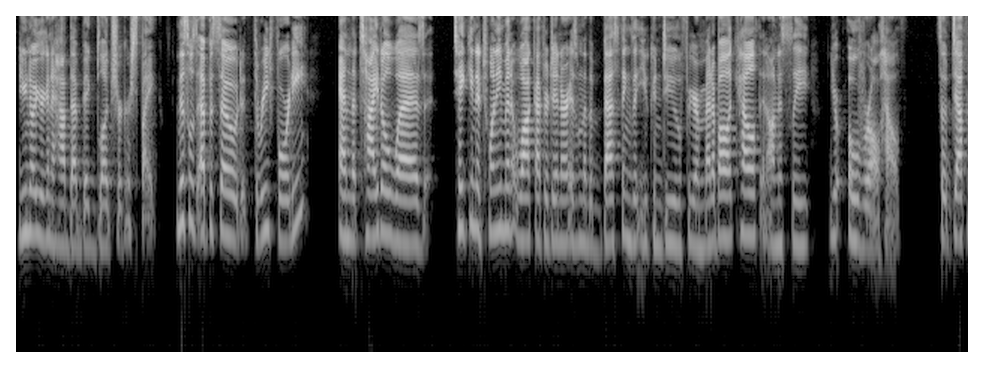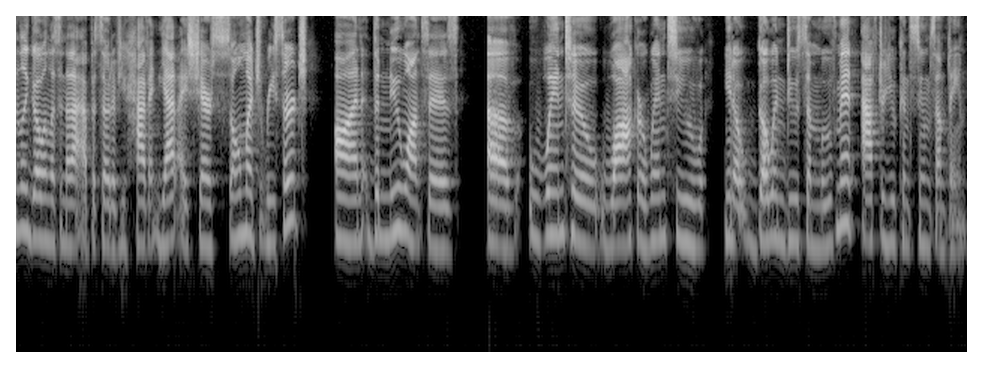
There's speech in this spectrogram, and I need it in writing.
You know you're going to have that big blood sugar spike. This was episode 340 and the title was Taking a 20 minute walk after dinner is one of the best things that you can do for your metabolic health and honestly, your overall health. So definitely go and listen to that episode if you haven't yet. I share so much research on the nuances of when to walk or when to you know, go and do some movement after you consume something.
